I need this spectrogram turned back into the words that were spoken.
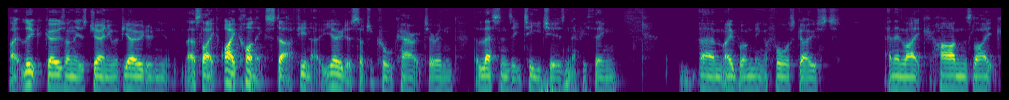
Like Luke goes on his journey with Yoda, and that's like iconic stuff. You know, Yoda's such a cool character, and the lessons he teaches and everything. Um, Obi Wan being a Force ghost, and then like Han's like,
